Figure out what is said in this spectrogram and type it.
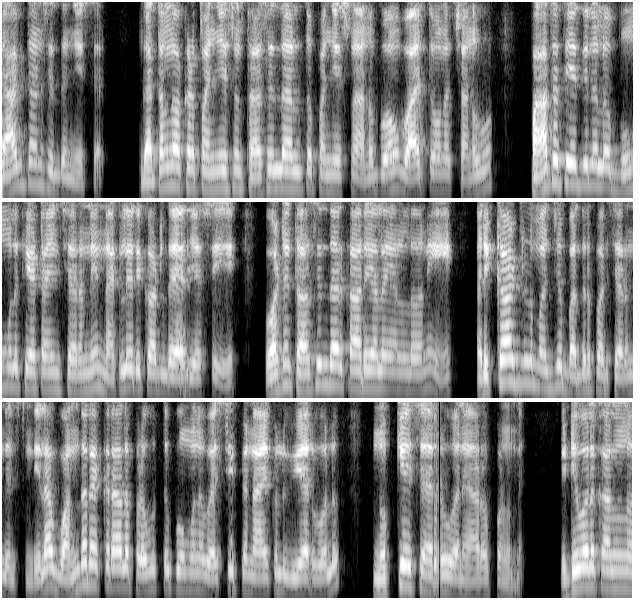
జాబితాను సిద్ధం చేశారు. గతంలో అక్కడ పనిచేసిన తహసీల్దారులతో పనిచేసిన అనుభవం వారితో ఉన్న చనువు పాత తేదీలలో భూములు కేటాయించారని నకిలీ రికార్డులు తయారు చేసి వాటిని తహసీల్దార్ కార్యాలయంలోని రికార్డుల మధ్య భద్రపరిచారని తెలిసింది. ఇలా వందల ఎకరాల ప్రభుత్వ భూములు వైసీపీ నాయకులు విఆర్ఓలు నొక్కేశారు అనే ఆరోపణలు ఉన్నాయి ఇటీవల కాలంలో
